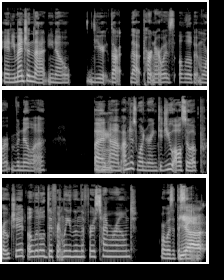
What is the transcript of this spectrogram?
and you mentioned that you know your that that partner was a little bit more vanilla. But mm-hmm. um, I'm just wondering, did you also approach it a little differently than the first time around, or was it the same? yeah, same?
